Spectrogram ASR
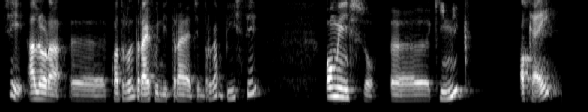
Sì, allora, eh, 4-3, quindi tre centrocampisti. Ho messo eh, Kimmich. Ok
